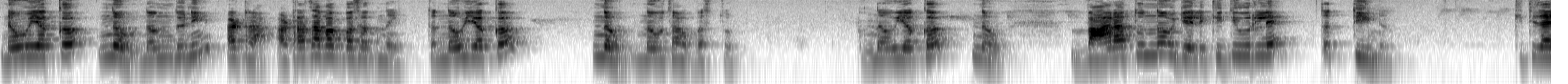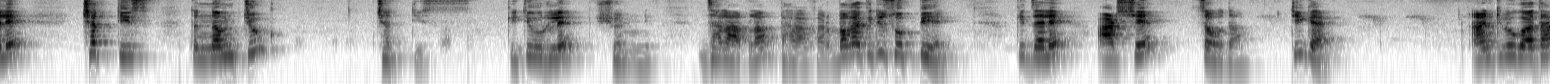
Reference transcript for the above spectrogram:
नऊ एक नऊ. नमदुनी अठरा. अठराचा भाग बसत नाही. तर नऊ एक नऊ. नऊचा भाग बसतो. नऊ एक नऊ. बारातून नऊ गेले किती उरले? तर तीन. किती झाले? छत्तीस. तर नमचूक छत्तीस. किती उरले? शून्य. झाला आपला भागाकार. बघा किती सोपी आहे. किती झाले? आठशे चौदा. ठीक आहे? आणखी बघू आता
